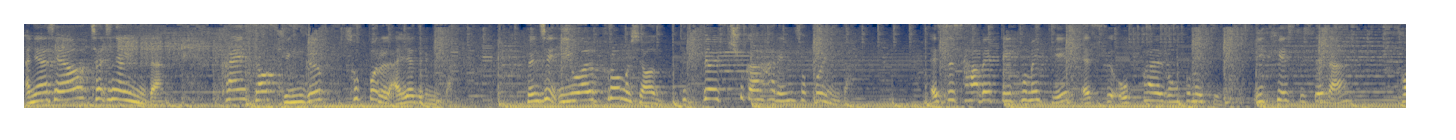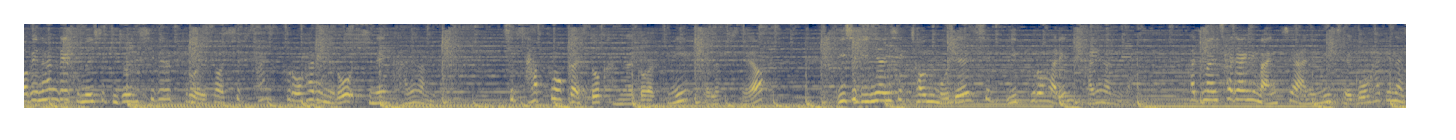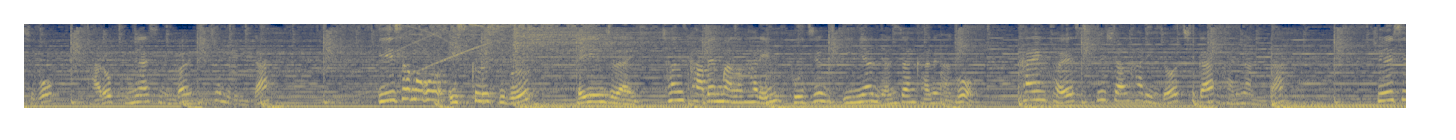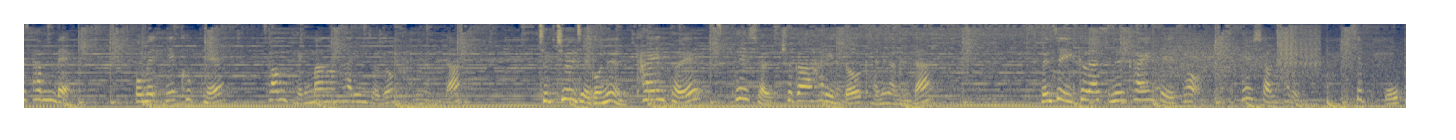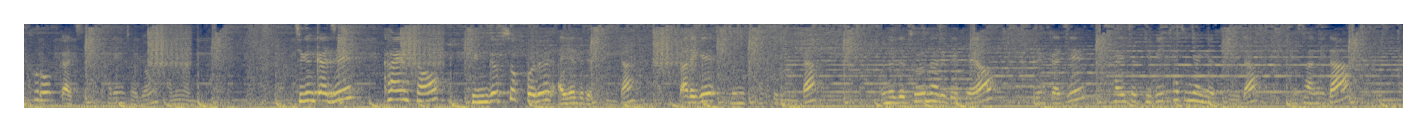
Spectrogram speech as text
안녕하세요. 차진영입니다. 카인터 긴급 속보를 알려드립니다. 벤츠 2월 프로모션 특별 추가 할인 속보입니다. S400D 포매틱, S580 포매틱, EQS 세단, 법인 한 대 구매 시 기존 11%에서 13% 할인으로 진행 가능합니다. 14%까지도 가능할 것 같으니 연락주세요. 22년식 전 모델 12% 할인 가능합니다. 하지만 차량이 많지 않으니 재고 확인하시고 바로 구매하시는 걸 추천드립니다. 2350 익스클루시브 ANG 라인 1,400만원 할인 보증 2년 연장 가능하고 카엔터의 스페셜 할인도 추가 가능합니다. GLC 300 포매틱 쿠페 1,100만원 할인 적용 가능합니다. 직출 재고는 카엔터의 스페셜 추가 할인도 가능합니다. 벤츠 E클래스는 카엔터에서 스페셜 할인 15%까지 할인 적용 가능합니다. 지금까지 카엔터 긴급 속보를 알려드렸습니다. 빠르게 문의 부탁드립니다. 오늘도 좋은 하루 되세요. 지금까지 카엔터 TV 차진영이었습니다. 감사합니다.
